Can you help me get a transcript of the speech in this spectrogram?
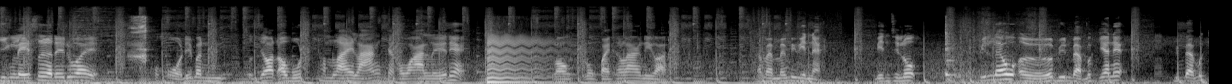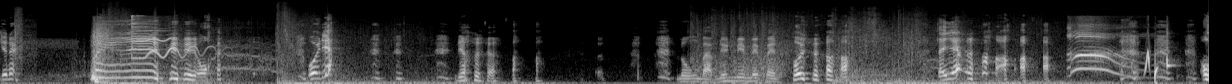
ยิงเลเซอร์ได้ด้วย โอ้โหนี่มันสุดยอดอาวุธทำลายล้างจักรวาลเลยเนี่ย ลองลงไปข้างล่างดีกว่าทำไมไม่บินน่ะบินสิลูกบินเร็วเออบินแบบเมื่อกี้เนี่ยบินแบบเมื่อกี้เนี่ยนี่โอ้ยโอ้ยเนี่ย เดี๋ยวลงแบบนิ่มๆไม่เป็นเฮ้ยใจเย็นโอ้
